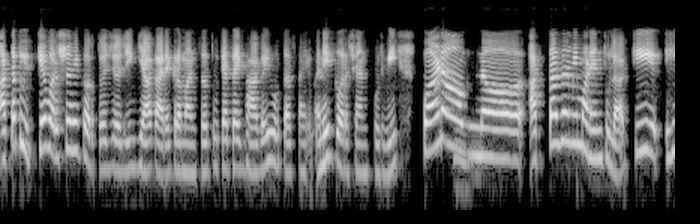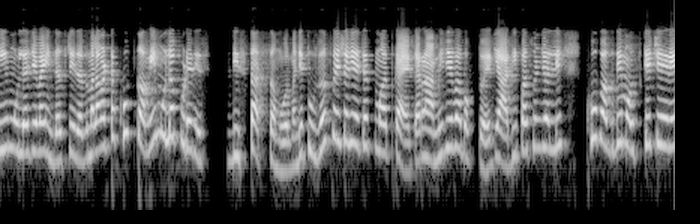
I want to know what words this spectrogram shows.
आता तू इतके वर्ष हे करतोय जजिंग या कार्यक्रमांचं तू त्याचा एक भागही होतास आहे अनेक वर्षांपूर्वी पण आत्ता जर मी म्हणेन तुला की ही मुलं जेव्हा इंडस्ट्रीत मला वाटतं खूप कमी मुलं पुढे दिस दिसतात समोर. म्हणजे तुझं स्पेशली याच्यात मत काय कारण आम्ही जेव्हा बघतोय की आधीपासून जल्ली खूप अगदी मोजके चेहरे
